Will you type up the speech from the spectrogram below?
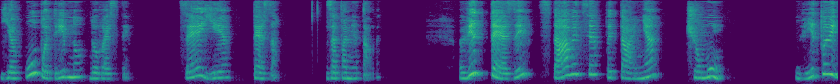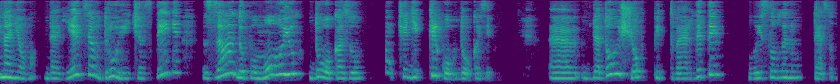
яку потрібно довести. Це є теза. Запам'ятали. Від тези ставиться питання чому? Відповідь на нього дається в другій частині за допомогою доказу, ну, чи кількох доказів, е, для того, щоб підтвердити висловлену тезу.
